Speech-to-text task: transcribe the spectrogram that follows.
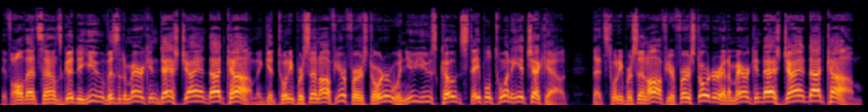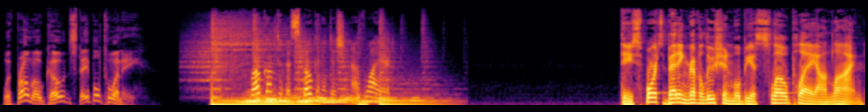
If all that sounds good to you, visit American-Giant.com and get 20% off your first order when you use code STAPLE20 at checkout. That's 20% off your first order at American-Giant.com with promo code STAPLE20. Welcome to the spoken edition of Wired. The sports betting revolution will be a slow play online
